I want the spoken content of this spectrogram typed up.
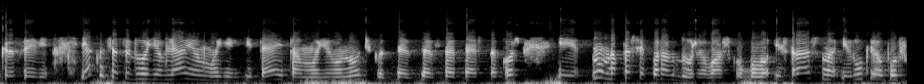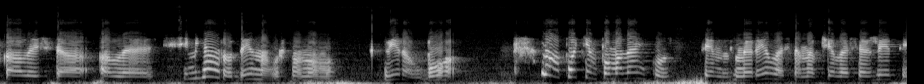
Красиві. Я собі уявляю моїх дітей, там мою онучку, це, це все теж також. І ну на перших порах дуже важко було і страшно, і руки опускалися, але сім'я, родина в основному, віра в Бога. Ну а потім помаленьку з цим змирилася, навчилася жити,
